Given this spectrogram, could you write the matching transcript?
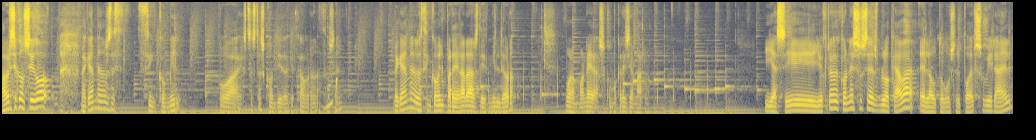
A ver si consigo... Me quedan menos de 5.000... Buah, esto está escondido, qué cabronazos, eh. Me quedan menos de 5.000 para llegar a las 10.000 de oro. Bueno, monedas, como queréis llamarlo. Y así yo creo que con eso se desbloqueaba el autobús, el poder subir a él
